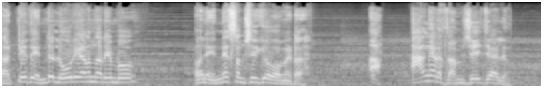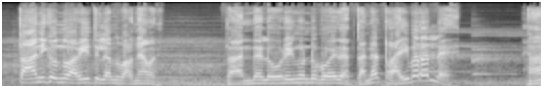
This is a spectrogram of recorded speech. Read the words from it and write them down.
തട്ടിയത് എന്റെ ലോറിയാണെന്ന് അറിയുമ്പോൾ അവൻ എന്നെ സംശയിക്കുമോ മാമേട്ടാ? ആ അങ്ങനെ സംശയിച്ചാലും താനിക്കൊന്നും അറിയത്തില്ല എന്ന് പറഞ്ഞാൽ മതി. തന്റെ ലോറിയും കൊണ്ട് പോയത് തന്റെ ഡ്രൈവറല്ലേ ആ.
